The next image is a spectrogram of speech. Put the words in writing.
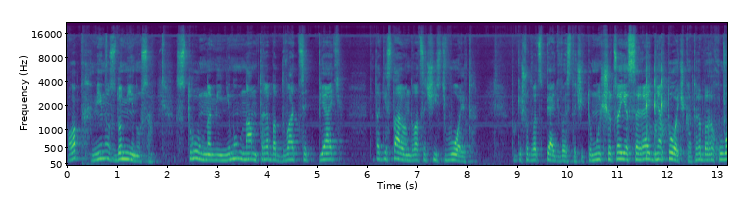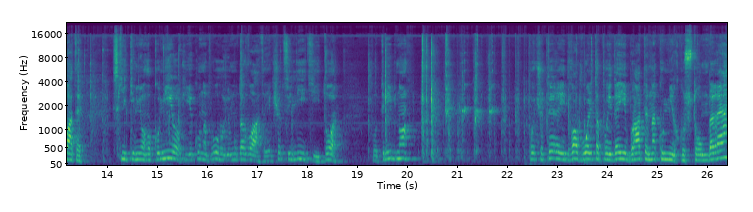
Оп, мінус до мінуса. Струм на мінімум. Нам треба 25. Та так і ставимо 26 вольт. Поки що 25 вистачить. Тому що це є середня точка. Треба рахувати, скільки в нього комірок і яку напругу йому давати. Якщо це літій, то потрібно по 4,2 вольта, по ідеї, брати на комірку. Струм бере.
